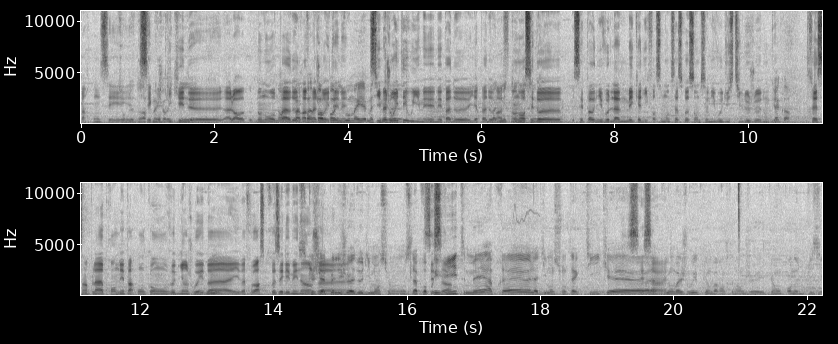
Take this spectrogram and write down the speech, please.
Par contre, c'est compliqué de. Alors, non, non, Non, pas de pas- draft pas- pas majorité. mais- ma- Si, majorité, oui, mais, mais pas de, il n'y a pas de Pas draft. non, non, c'est de, c'est pas au niveau de la mécanique forcément que ça se ressemble, c'est au niveau du style de jeu. Donc, D'accord. très simple à apprendre, mais par contre, quand on veut bien jouer, bah, il va falloir se creuser les Ce méninges. que j'appelle les euh, jeux à deux dimensions. On se l'approprie vite, mais après, la dimension tactique, euh, voilà, ça, plus ouais. on va jouer, plus on va rentrer dans le jeu et plus on prend notre plaisir.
